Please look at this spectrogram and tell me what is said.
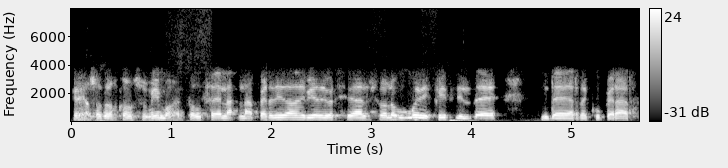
que nosotros consumimos. Entonces, la, pérdida de biodiversidad del suelo es muy difícil de de recuperar.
